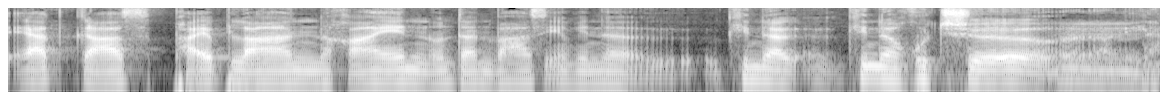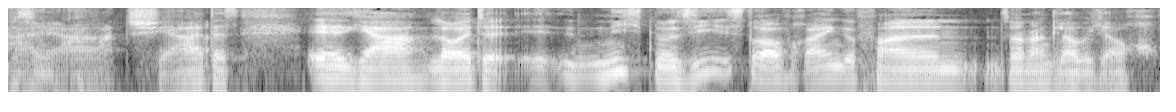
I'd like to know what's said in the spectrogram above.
Erdgaspipeline rein und dann war es irgendwie eine Kinder Kinderrutsche oder hm, irgendwie so ja. Quatsch. Ja, das äh, ja Leute, äh, nicht nur sie ist drauf reingefallen, sondern glaube ich auch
